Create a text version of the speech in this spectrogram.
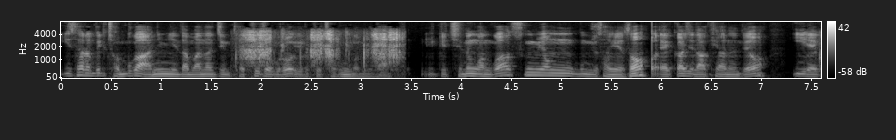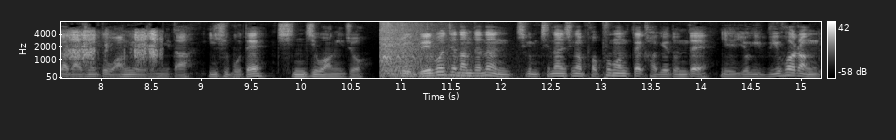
이 사람들이 전부가 아닙니다만은 지금 대표적으로 이렇게 적은 겁니다. 이렇게 진흥왕과 숙명공주 사이에서 애까지 낳게 하는데요. 이 애가 나중에 또 왕이 오릅니다. 25대 진지왕이죠. 그리고 네 번째 남자는 지금 지난 시간 버풍왕 때 가게도인데 예, 여기 위화랑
